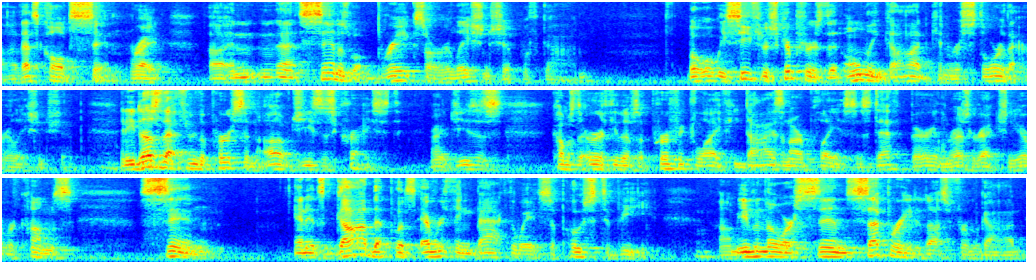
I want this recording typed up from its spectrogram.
uh, that's called sin right uh, and that sin is what breaks our relationship with god but what we see through scripture is that only god can restore that relationship and he does that through the person of Jesus Christ. Right? Jesus comes to earth, he lives a perfect life, he dies in our place. His death, burial, and resurrection, he overcomes sin. And it's God that puts everything back the way it's supposed to be. Um, even though our sin separated us from God,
